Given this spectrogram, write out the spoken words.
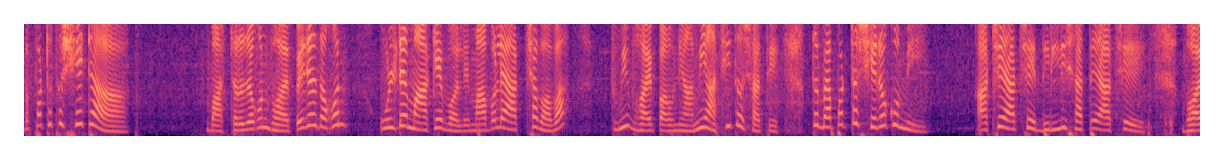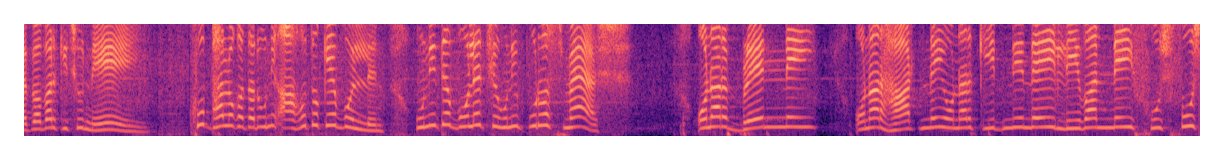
ব্যাপারটা তো সেটা। বাচ্চারা যখন ভয় পেয়ে যায় তখন উল্টে মাকে বলে মা বলে আচ্ছা বাবা তুমি ভয় পাওনি আমি আছি তো সাথে। তো ব্যাপারটা সেরকমই। আছে আছে, দিল্লি সাথে আছে। ভয় পাবার কিছু নেই। খুব ভালো কথা, উনি আহত কে বললেন? উনি তো বলেছে, উনি পুরো স্ম্যাশ ওনার ব্রেন নেই, ওনার হার্ট নেই, ওনার কিডনি নেই লিভার নেই, ফুসফুস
